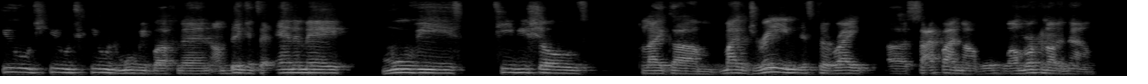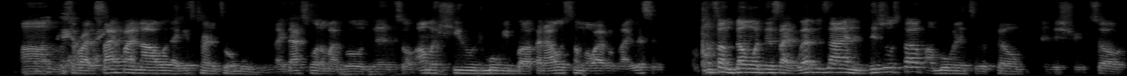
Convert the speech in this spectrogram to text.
huge, huge, huge movie buff, man. I'm big into anime, movies, TV shows. Like, um, my dream is to write a sci-fi novel. Well, I'm working on it now. Um, okay, to write a sci-fi novel that gets turned into a movie. Like that's one of my goals, man. So I'm a huge movie buff, and I always tell my wife, I'm like, listen, once I'm done with this like web design and digital stuff, I'm moving into the film industry. So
